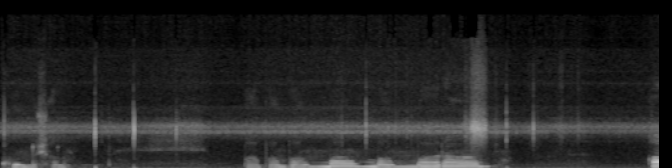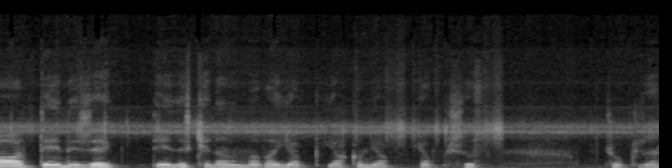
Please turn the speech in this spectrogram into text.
konuşalım. Babam bam bam bam baram. Aa denize deniz kenarına da yak, yakın yap, yapmışız. Çok güzel.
